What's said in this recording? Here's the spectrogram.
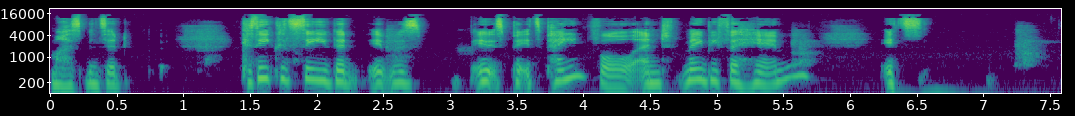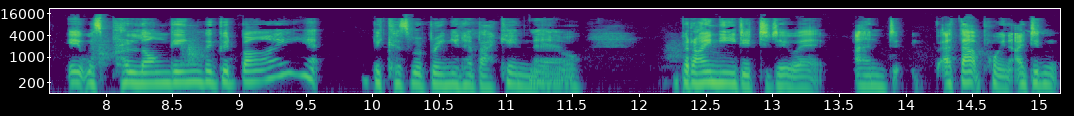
my husband said, because he could see that it was it's it's painful. And maybe for him it's it was prolonging the goodbye because we're bringing her back in now but i needed to do it and at that point i didn't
